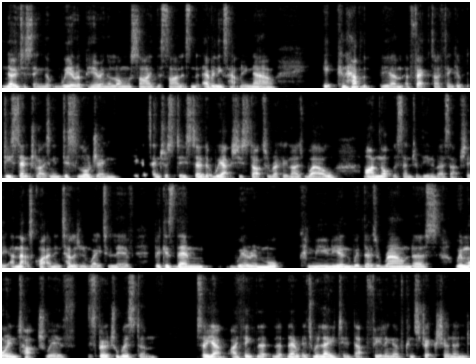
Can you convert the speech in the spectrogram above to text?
noticing that we're appearing alongside the silence and that everything's happening now, it can have the, the um, effect, I think, of decentralizing and dislodging egocentricity so that we actually start to recognize, well, I'm not the center of the universe, actually. And that's quite an intelligent way to live because then we're in more communion with those around us. We're more in touch with spiritual wisdom. So yeah, I think that that there it's related that feeling of constriction and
